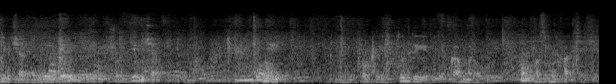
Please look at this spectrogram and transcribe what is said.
Дівчата, щоб дівчата туди, в камеру, посміхайтеся.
